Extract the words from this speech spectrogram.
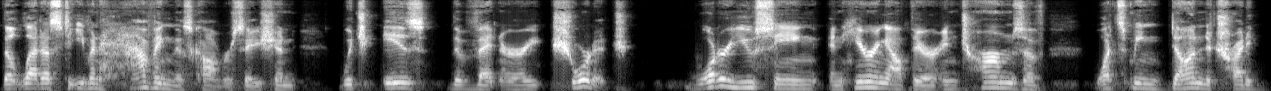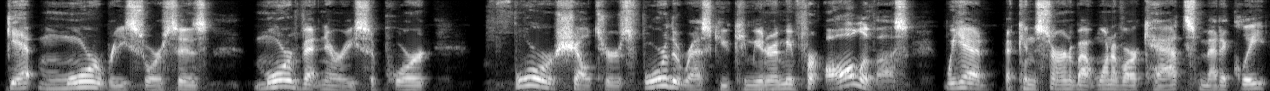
that led us to even having this conversation, which is the veterinary shortage. What are you seeing and hearing out there in terms of what's being done to try to get more resources, more veterinary support? For shelters, for the rescue community. I mean, for all of us, we had a concern about one of our cats medically,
